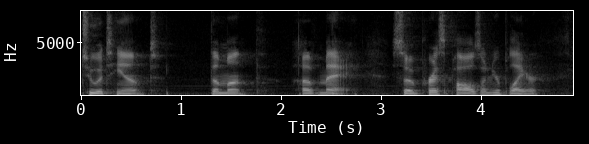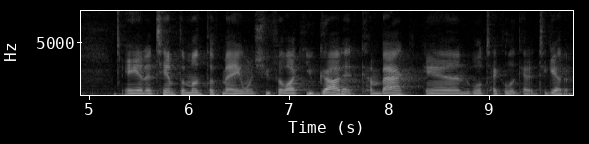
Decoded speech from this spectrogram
to attempt the month of May. So press pause on your player and attempt the month of May. Once you feel like you've got it, come back and we'll take a look at it together.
